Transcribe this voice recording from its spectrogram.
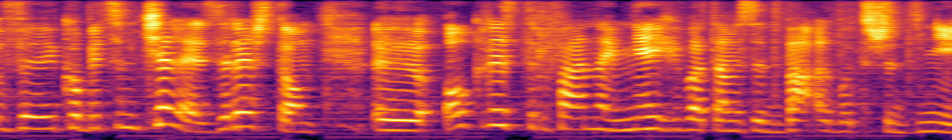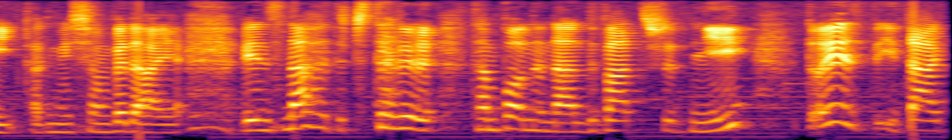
w kobiecym ciele. Zresztą y, okres trwa najmniej chyba tam ze dwa albo trzy dni, tak mi się wydaje. Więc nawet cztery tampony na 2-3 dni to jest i tak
